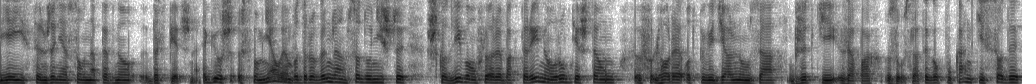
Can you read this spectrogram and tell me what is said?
jej stężenia są na pewno bezpieczne. Jak już wspomniałem, wodorowęglan sodu niszczy szkodliwą florę bakteryjną, również tę florę odpowiedzialną za brzydki zapach z ust. Dlatego pukanki sody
